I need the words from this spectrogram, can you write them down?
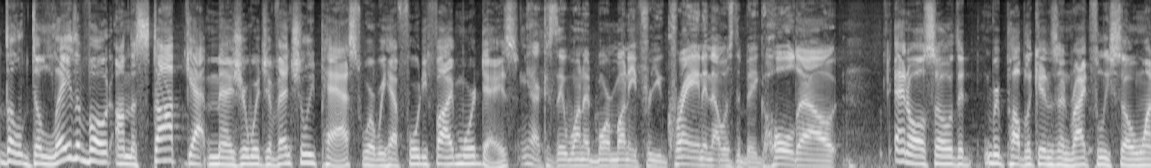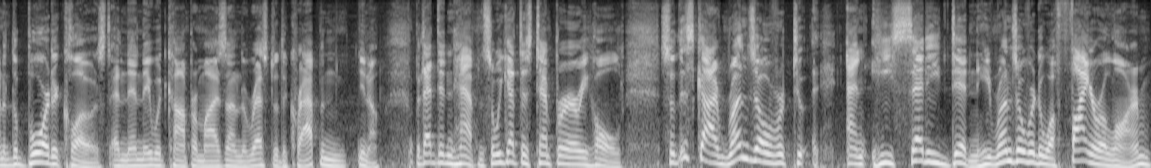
del- delay the vote on the stopgap measure, which eventually passed, where we have 45 more days. Yeah, because they wanted more money for Ukraine, and that was the big holdout. And also, the Republicans, and rightfully so, wanted the border closed, and then they would compromise on the rest of the crap, and you know, but that didn't happen. So we got this temporary hold. So this guy runs over to, and he said he didn't. He runs over to a fire alarm.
